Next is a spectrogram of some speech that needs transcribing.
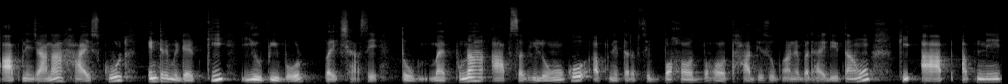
आपने जाना हाई स्कूल इंटरमीडिएट की यूपी बोर्ड परीक्षा से। तो मैं पुनः आप सभी लोगों को अपने तरफ़ से बहुत बहुत हार्दिक शुभकामनाएँ बधाई देता हूँ कि आप अपने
